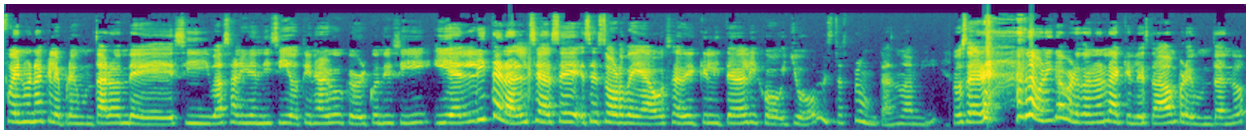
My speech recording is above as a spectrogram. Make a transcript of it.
fue en una que le preguntaron de si iba a salir en DC o tiene algo que ver con DC, y él literal se hace, se sordea, o sea, de que literal dijo, yo, ¿me estás preguntando a mí? O sea, era la única persona a la que le estaban preguntando,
